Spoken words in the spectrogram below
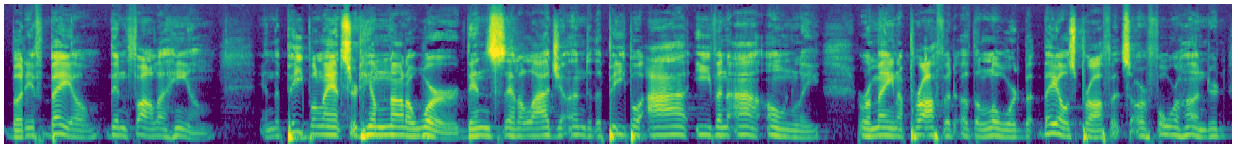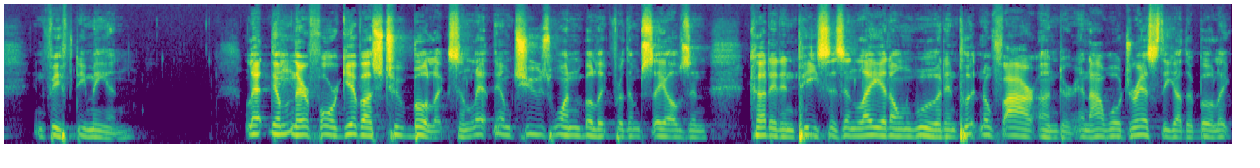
But if Baal, then follow him. And the people answered him not a word. Then said Elijah unto the people, I, even I only, remain a prophet of the Lord, but Baal's prophets are 450 men. Let them therefore give us two bullocks, and let them choose one bullock for themselves, and cut it in pieces, and lay it on wood, and put no fire under. And I will dress the other bullock,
